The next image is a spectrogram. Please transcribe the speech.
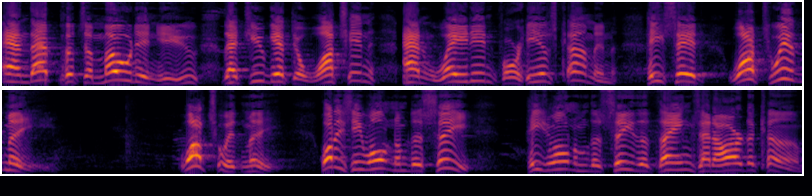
and that puts a mode in you that you get to watching and waiting for His coming. He said, Watch with me. Watch with me. What is He wanting them to see? He's wanting them to see the things that are to come.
